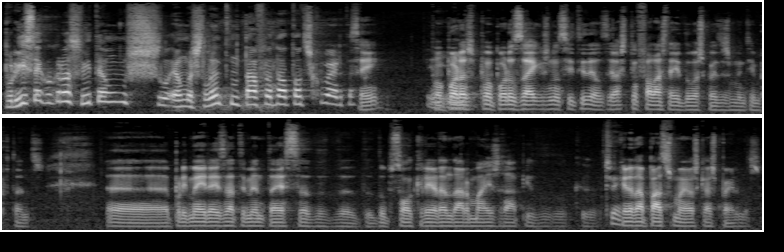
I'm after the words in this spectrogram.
Por isso é que o crossfit é, um, é uma excelente metáfora de autodescoberta. Sim, para, pôr os, para pôr os egos no sítio deles. Eu acho que tu falaste aí duas coisas muito importantes. Uh, a primeira é exatamente essa de, de, de, do pessoal querer andar mais rápido, que, querer dar passos maiores que as pernas.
